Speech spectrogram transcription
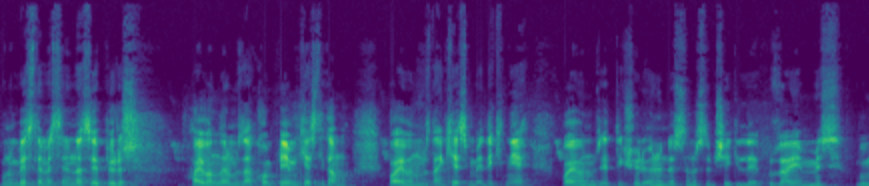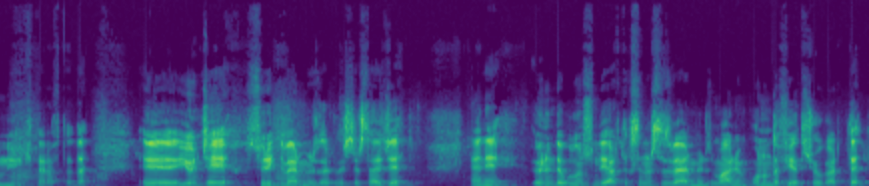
Bunun beslemesini nasıl yapıyoruz? Hayvanlarımızdan komple yemi kestik ama bu hayvanımızdan kesmedik. Niye? Bu hayvanımızı ettik şöyle önünde sınırsız bir şekilde buzağı yemimiz bulunuyor iki tarafta da. Ee, yonceyi sürekli vermiyoruz arkadaşlar. Sadece yani önünde bulunsun diye artık sınırsız vermiyoruz. Malum onun da fiyatı çok arttı.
